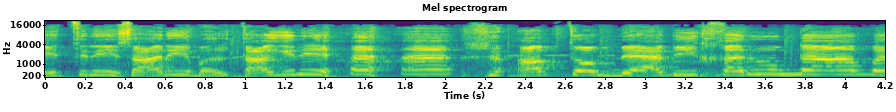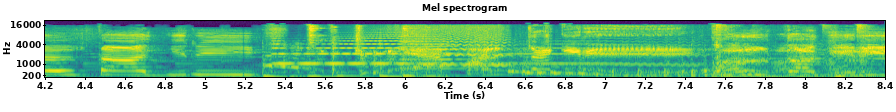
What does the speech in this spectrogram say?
इतनी सारी भलतागिरी? अब तो मैं भी करूँगा भलतागिरी। भलतागिरी? भलता गिरी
